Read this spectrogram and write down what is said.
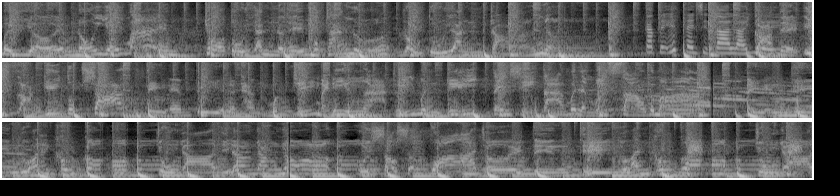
Bây giờ em nói với má em cho tụi anh là thêm một tháng nữa rồi tụi anh trả nha KTX Tensita là gì? KTX là ký túc xá. TMT là thằng mất trí. Mày điên à Thủy Bình Trí Tên xì ta mới là mực sao đó mà. Tiền thì tụi anh không có Chủ nhà thì đang nhăn nho Ôi sao sợ quá trời Tiền thì tụi anh không có Chủ nhà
